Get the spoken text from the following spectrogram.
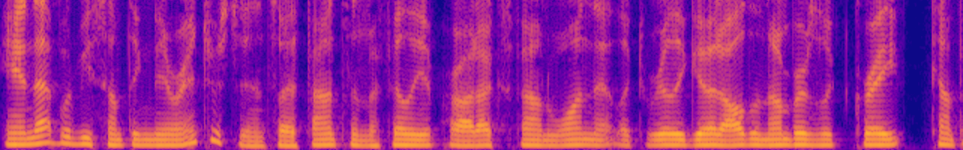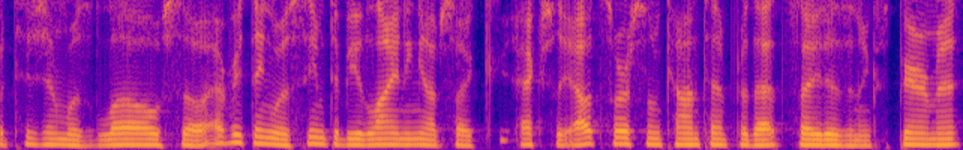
And that would be something they were interested in. So I found some affiliate products, found one that looked really good. All the numbers looked great competition was low, so everything was seemed to be lining up. So I actually outsourced some content for that site as an experiment.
